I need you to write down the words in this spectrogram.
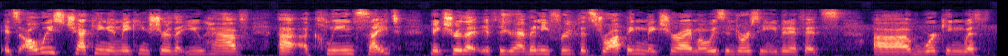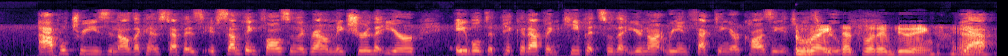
it's always checking and making sure that you have uh, a clean site. Make sure that if you have any fruit that's dropping, make sure I'm always endorsing, even if it's uh, working with apple trees and all that kind of stuff. Is if something falls in the ground, make sure that you're able to pick it up and keep it so that you're not reinfecting or causing it to go right, through. that's what I'm doing. Yeah. yeah.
